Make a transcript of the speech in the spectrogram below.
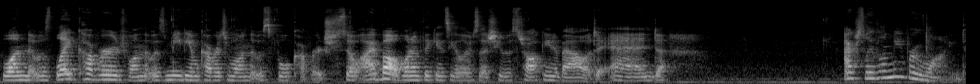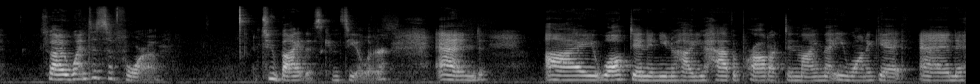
one that was light coverage, one that was medium coverage, and one that was full coverage. So I bought one of the concealers that she was talking about and actually let me rewind. So I went to Sephora to buy this concealer and I walked in and you know how you have a product in mind that you want to get and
